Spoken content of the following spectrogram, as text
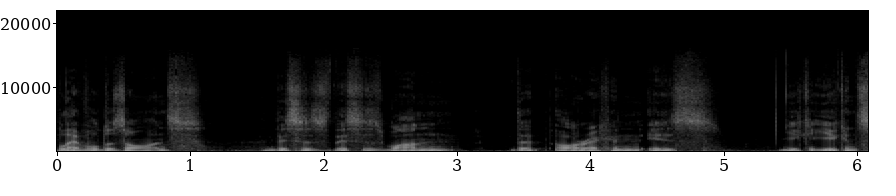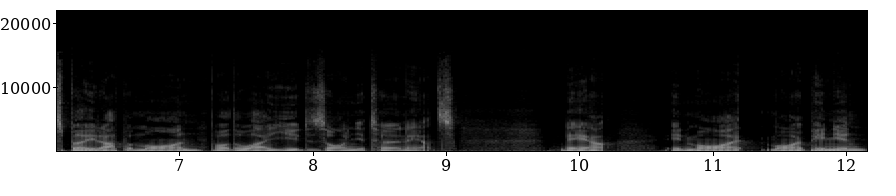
level designs, this is this is one that I reckon is you can you can speed up a mine by the way you design your turnouts. Now, in my my opinion,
